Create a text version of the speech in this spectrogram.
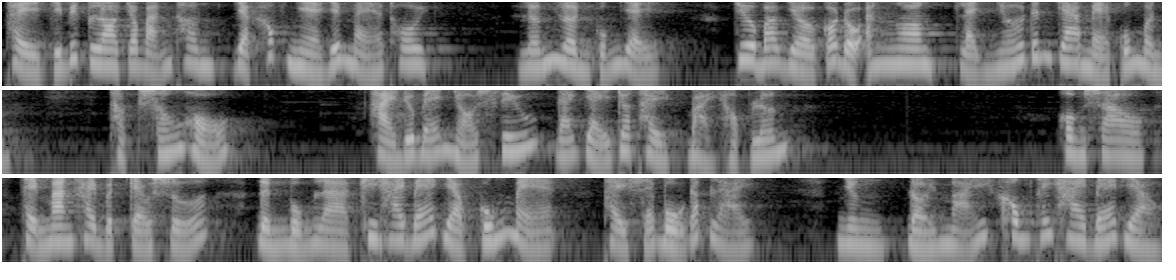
thầy chỉ biết lo cho bản thân và khóc nhè với mẹ thôi. Lớn lên cũng vậy, chưa bao giờ có đồ ăn ngon lại nhớ đến cha mẹ của mình. Thật xấu hổ. Hai đứa bé nhỏ xíu đã dạy cho thầy bài học lớn. Hôm sau, thầy mang hai bịch kẹo sữa, định bụng là khi hai bé vào cúng mẹ, thầy sẽ bù đắp lại. Nhưng đợi mãi không thấy hai bé vào.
